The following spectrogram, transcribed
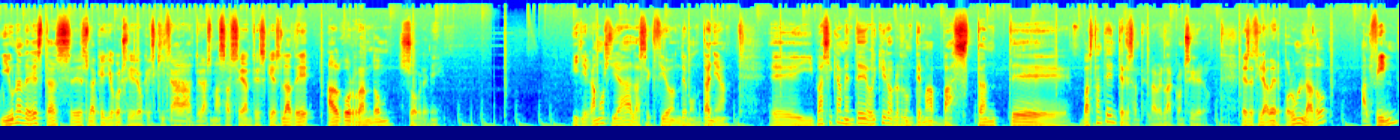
Y una de estas es la que yo considero que es quizá de las más aseantes, que es la de algo random sobre mí. Y llegamos ya a la sección de montaña. Eh, y básicamente hoy quiero hablar de un tema bastante, bastante interesante, la verdad, considero. Es decir, a ver, por un lado, al fin,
